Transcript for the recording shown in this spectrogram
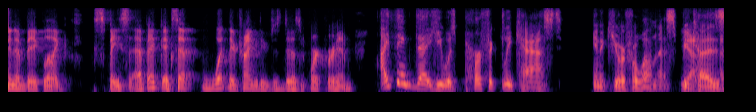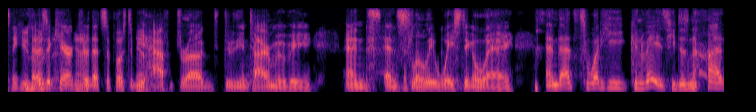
in a big like space epic, except what they're trying to do just doesn't work for him. I think that he was perfectly cast in A Cure for Wellness Yeah, I because think there's a character Yeah. that's supposed to be Yeah. half drugged through the entire movie and and slowly wasting away, and that's what he conveys. He does not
